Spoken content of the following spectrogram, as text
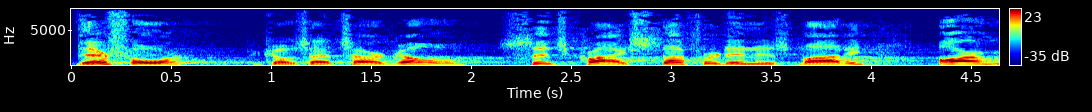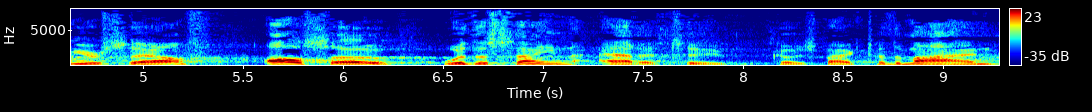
Therefore, because that's our goal. Since Christ suffered in his body, arm yourself also with the same attitude. Goes back to the mind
